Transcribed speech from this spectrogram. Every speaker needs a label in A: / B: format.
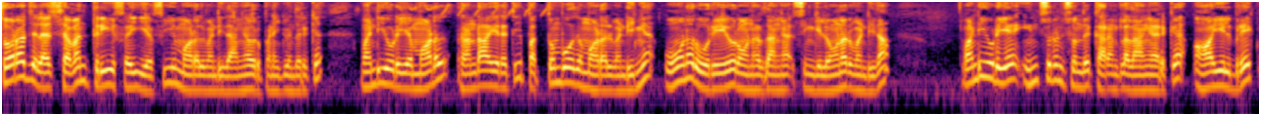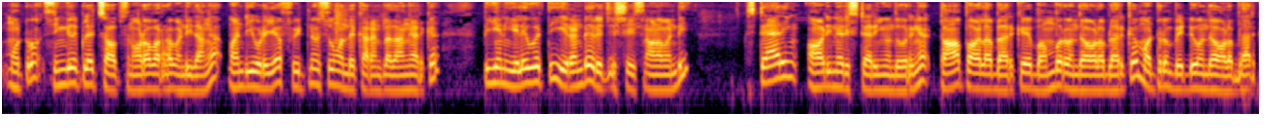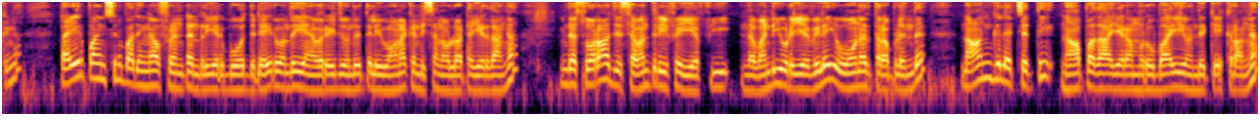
A: ஸ்வராஜில் seven three five FE model வண்டி தாங்க விற்பனைக்கு வந்திருக்கு. வண்டியுடைய மாடல் ரெண்டாயிரத்தி பத்தொம்போது மாடல் வண்டிங்க. ஓனர் ஒரே ஒரு ஓனர் தாங்க. சிங்கிள் ஓனர் வண்டி தான். வண்டியுடைய இன்சூரன்ஸ் வந்து கரண்ட்டில் தாங்க இருக்குது ஆயில் பிரேக் மற்றும் சிங்கிள் கிளச் ஆப்ஷனோட வர வண்டி தாங்க. வண்டியுடைய ஃபிட்னஸும் வந்து கரண்ட்டில் தாங்க இருக்குது டிஎன் எழுபத்தி இரண்டு ரெஜிஸ்ட்ரேஷனான வண்டி. ஸ்டேரிங் ஆர்டினரி ஸ்டேரிங் வந்து வருங்க. டாப் அவைலபிளாக இருக்குது பம்பர் வந்து அவைலபிளாக இருக்குது மற்றும் பெட்டு வந்து அவைலபிளாக இருக்குங்க டயர் பாயிண்ட்ஸ்னு பார்த்தீங்கன்னா front and rear both tyre வந்து ஆவரேஜ் வந்து தெளிவான கண்டிஷனில் உள்ள டயர் தாங்க. இந்த Swaraj seven three five F இந்த வண்டியுடைய விலை ஓனர் தரப்புலேருந்து நான்கு லட்சத்தி நாற்பதாயிரம் ரூபாய் வந்து கேட்குறாங்க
